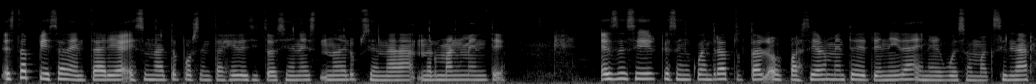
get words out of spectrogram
Esta pieza dentaria es un alto porcentaje de situaciones no erupcionada normalmente, es decir, que se encuentra total o parcialmente detenida en el hueso maxilar.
